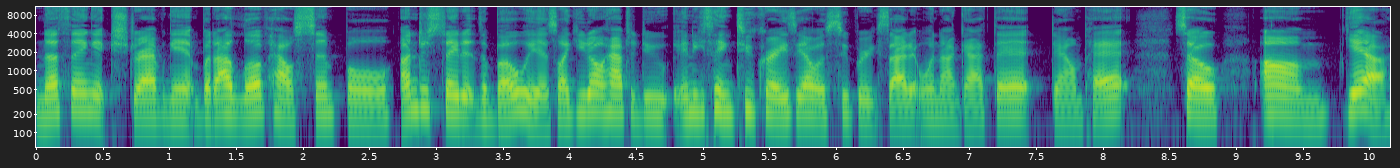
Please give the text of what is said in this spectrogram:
Nothing extravagant, but I love how simple, understated the bow is. Like you don't have to do anything too crazy. I was super excited when I got that down pat. So, um, yeah,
